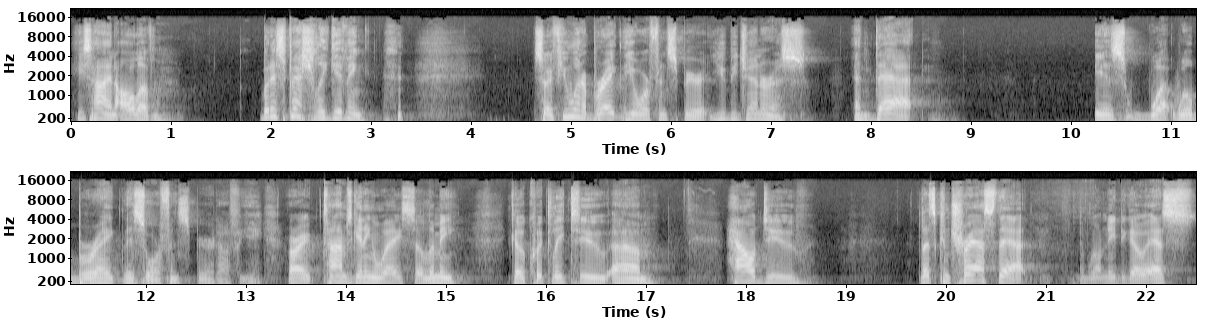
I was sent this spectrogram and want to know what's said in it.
He's high in all of them, but especially giving. so if you want to break the orphan spirit, you be generous. And that is what will break this orphan spirit off of you. All right, time's getting away, so let me go quickly to um, how do, let's contrast that. We won't need to go as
